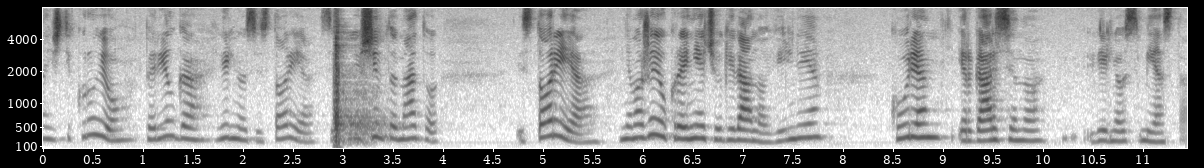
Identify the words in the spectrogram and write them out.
Na, iš tikrųjų, per ilgą Vilnius istoriją, 700 metų istoriją, nemažai ukrainiečių gyveno Vilniuje, kūrė ir garsino Vilniaus miestą.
